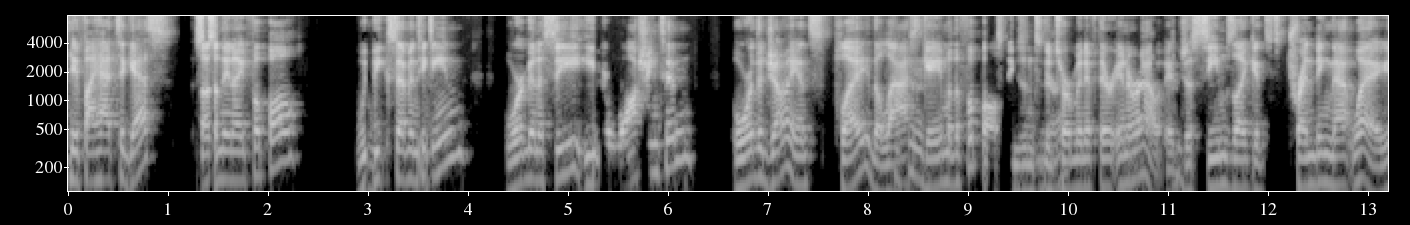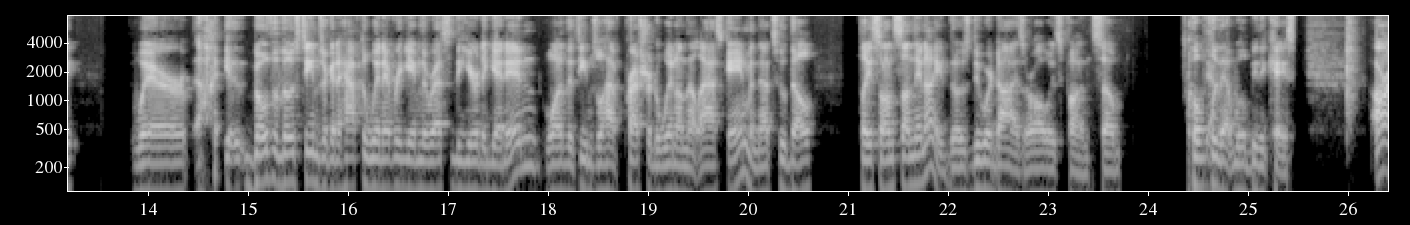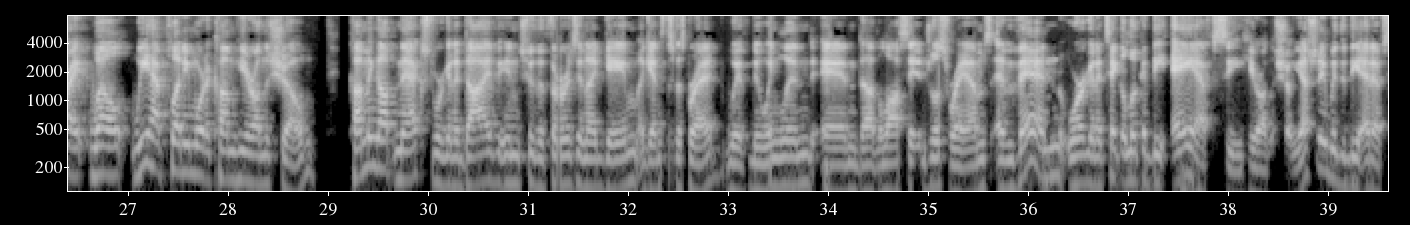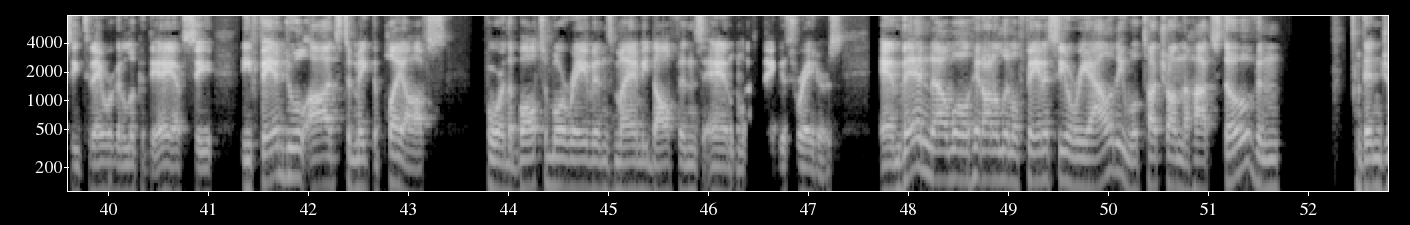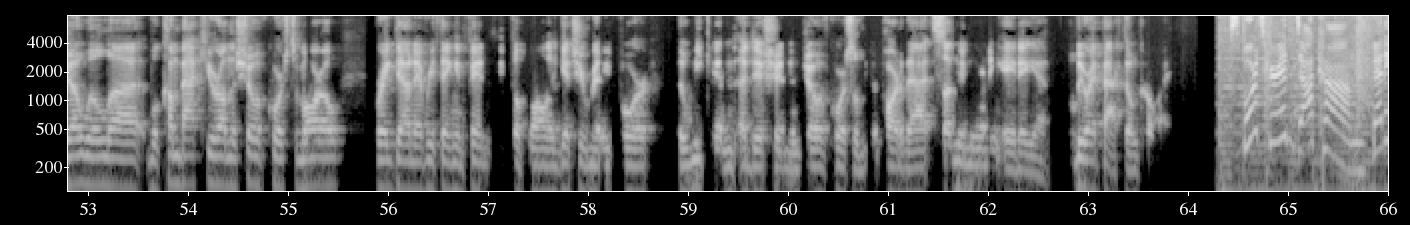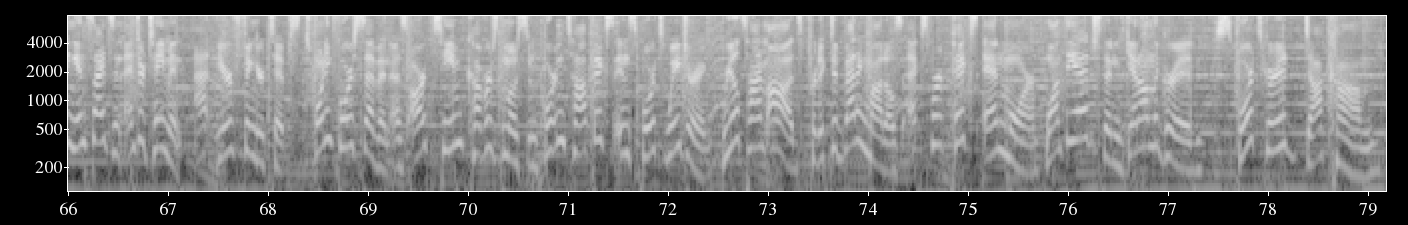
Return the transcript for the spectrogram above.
If I had to guess, Sunday Night Football, Week 17, we're going to see either Washington or the Giants play the last game of the football season to determine if they're in or out. It just seems like it's trending that way where uh, both of those teams are going to have to win every game the rest of the year to get in. One of the teams will have pressure to win on that last game, and that's who they'll place on Sunday night. Those do or dies are always fun. So hopefully yeah. that will be the case. All right. Well, we have plenty more to come here on the show. Coming up next, we're going to dive into the Thursday night game against the spread with New England and uh, the Los Angeles Rams. And then we're going to take a look at the AFC here on the show. Yesterday we did the NFC. Today we're going to look at the AFC. The FanDuel odds to make the playoffs for the Baltimore Ravens, Miami Dolphins, and Las Vegas Raiders. And then uh, we'll hit on a little fantasy or reality. We'll touch on the hot stove. And then Joe will uh, will come back here on the show, of course, tomorrow, break down everything in fantasy football and get you ready for the weekend edition. And Joe, of course, will be a part of that Sunday morning, 8 a.m. We'll be right back. Don't go away. SportsGrid.com. Betting insights and entertainment at your fingertips 24 7 as our team covers the most important topics in sports wagering real time odds, predictive betting models, expert picks, and more. Want the edge? Then get on the grid. SportsGrid.com.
